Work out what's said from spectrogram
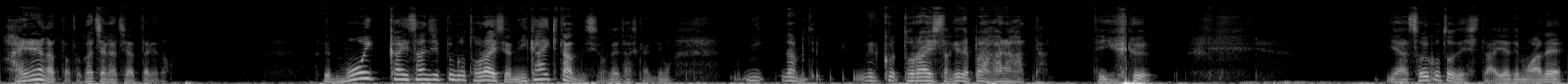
入れなかったとガチャガチャやったけど。で、もう一回30分後トライして2回来たんですよね、確かに。でも、に、なトライしたけどやっぱ上がらなかった。っていう。いや、そういうことでした。いや、でもあれ、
